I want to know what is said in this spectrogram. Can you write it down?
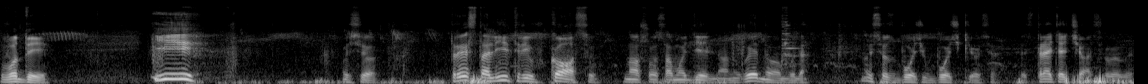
води. І ось 300 літрів касу нашого самодільного. Ну, видно вам буде. Ну, ось з боч, в бочки ось. Десь третя часть вилили.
